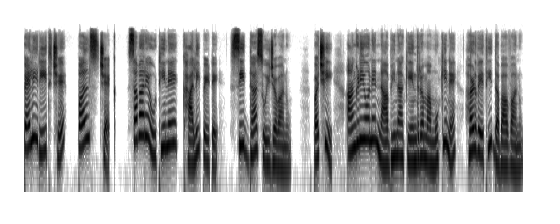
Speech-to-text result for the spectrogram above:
પહેલી રીત છે, પલ્સ ચેક. સવારે ઉઠીને ખાલી પેટે સીધા સૂઈ જવાનું. પછી આંગળીઓને નાભીના કેન્દ્રમાં મૂકીને હળવેથી દબાવવાનું.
